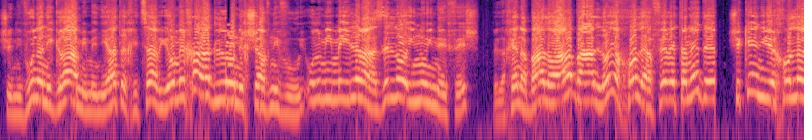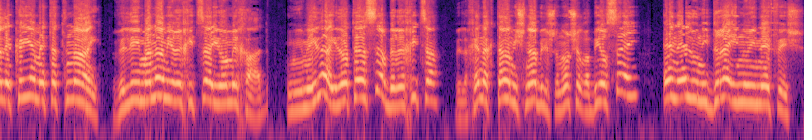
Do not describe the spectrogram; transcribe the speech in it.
שניבול הנגרם ממניעת רחיצה ביום אחד לא נחשב ניבוי, וממילא זה לא עינוי נפש, ולכן הבעל או האבא לא יכול להפר את הנדר, שכן היא יכולה לקיים את התנאי ולהימנע מרחיצה יום אחד, וממילא היא לא תיאסר ברחיצה. ולכן נקטה המשנה בלשונו של רבי יוסי, אין אלו נדרי עינוי נפש,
